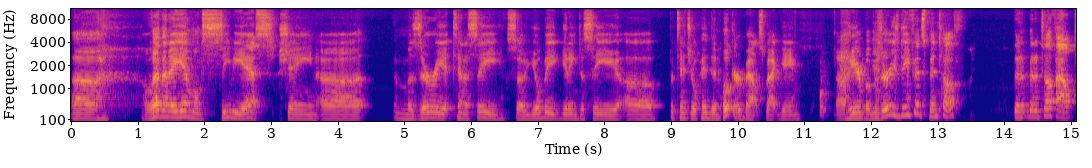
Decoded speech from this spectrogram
Uh, 11 a.m. on CBS, Shane. Uh, Missouri at Tennessee. So you'll be getting to see a potential Hendon Hooker bounce back game uh, here. But Missouri's defense been tough, been, been a tough out.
